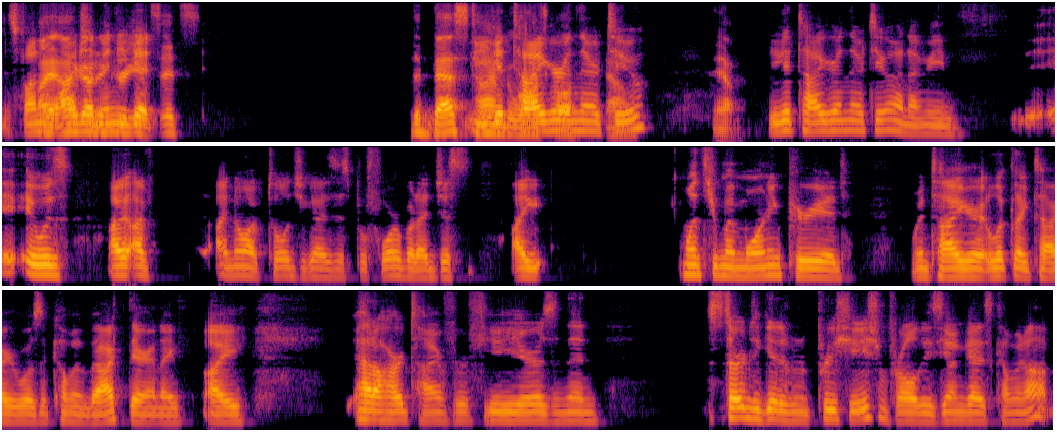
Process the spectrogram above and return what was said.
It's fun to I, I watch. gotta And then you agree. get it's, it's the best you get Tiger in there now. too. Yeah. You get Tiger in there too, and I mean, it, it was I, I've I know I've told you guys this before, but I just I went through my mourning period when Tiger. It looked like Tiger wasn't coming back there, and I I had a hard time for a few years, and then started to get an appreciation for all these young guys coming up.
